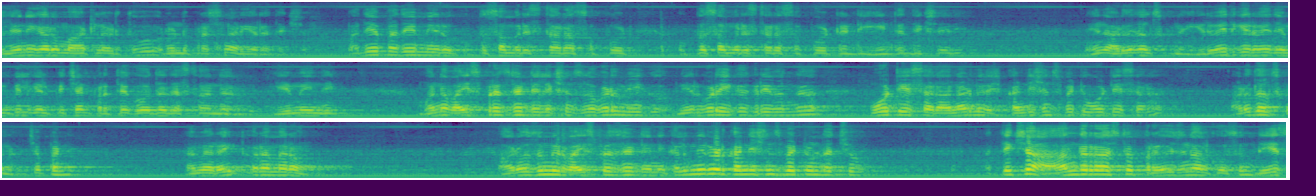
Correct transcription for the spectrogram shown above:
కళ్యాణి గారు మాట్లాడుతూ రెండు ప్రశ్నలు అడిగారు అధ్యక్ష. పదే పదే మీరు ఉపసంహరిస్తారా సపోర్ట్? ఉపసంహరిస్తారా సపోర్ట్ అంటే ఏంటి అధ్యక్ష ఇది? నేను అడగదలుచుకున్నాను ఇరవైకి ఇరవై ఐదు ఎంపీలు గెలిపించండి ప్రత్యేక హోదా తెస్తా అన్నారు. ఏమైంది? మొన్న వైస్ ప్రెసిడెంట్ ఎలక్షన్స్లో కూడా మీకు మీరు కూడా ఏకగ్రీవంగా ఓట్ వేశారా అన్నాడు మీరు. కండిషన్స్ పెట్టి ఓట్ వేశారా అడగదలుచుకున్నాను చెప్పండి ఆమె రైట్ ఆర్ ఆమె రాంగ్ ఆ రోజు మీరు వైస్ ప్రెసిడెంట్ ఎన్నికలు మీరు కూడా కండిషన్స్ పెట్టి ఉండొచ్చు. అధ్యక్ష ఆంధ్ర రాష్ట్ర ప్రయోజనాల కోసం దేశ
